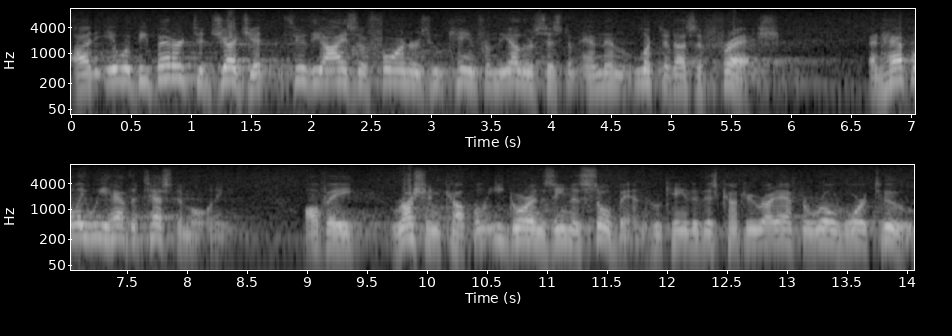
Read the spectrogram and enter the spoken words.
uh, it would be better to judge it through the eyes of foreigners who came from the other system and then looked at us afresh. And happily, we have the testimony of a Russian couple, Igor and Zina Sobin, who came to this country right after World War II.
